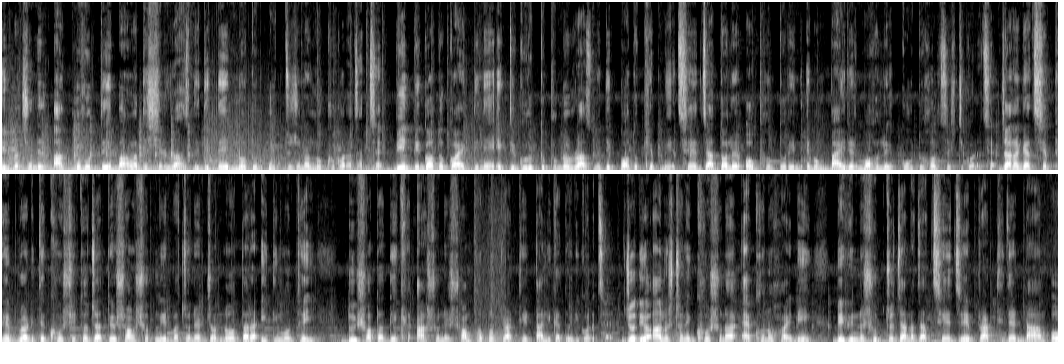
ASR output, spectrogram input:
নির্বাচনের আগ মুহূর্তে বাংলাদেশের রাজনীতিতে নতুন উত্তেজনা লক্ষ্য করা যাচ্ছে। বিএনপি গত কয়েকদিনে একটি গুরুত্বপূর্ণ রাজনৈতিক পদক্ষেপ নিয়েছে, যা দলের অভ্যন্তরীণ এবং বাইরের মহলে কৌতূহল সৃষ্টি করেছে। জানা গেছে, ফেব্রুয়ারিতে ঘোষিত জাতীয় সংসদ নির্বাচনের জন্য তারা ইতিমধ্যেই দুই শতাধিক আসনের সম্ভাব্য প্রার্থীর তালিকা তৈরি করেছে। যদিও আনুষ্ঠানিক ঘোষণা এখনও হয়নি, বিভিন্ন সূত্রে জানা যাচ্ছে যে প্রার্থীদের নাম ও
